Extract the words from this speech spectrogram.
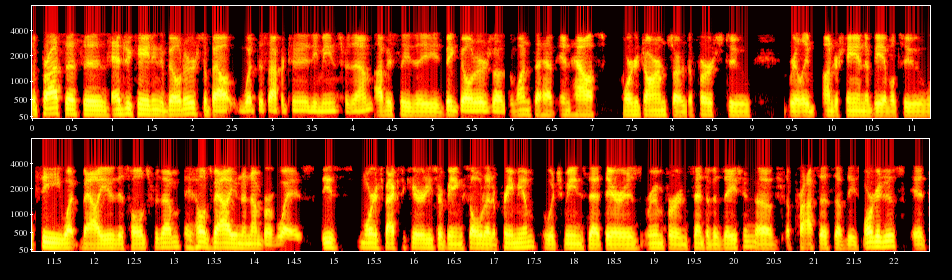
The process is educating the builders about what this opportunity means for them. Obviously, the big builders are the ones that have in house mortgage arms are the first to really understand and be able to see what value this holds for them. It holds value in a number of ways. These mortgage backed securities are being sold at a premium, which means that there is room for incentivization of the process of these mortgages. It's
